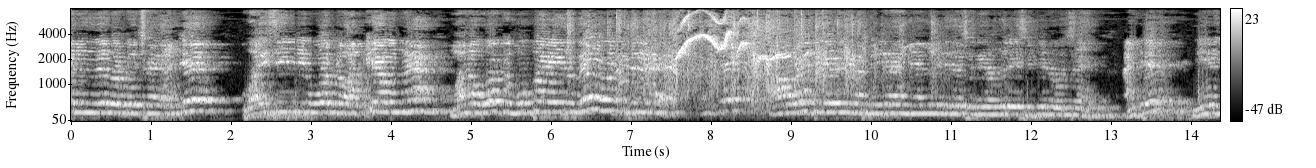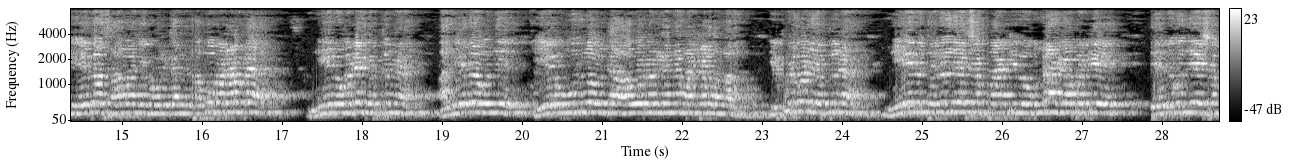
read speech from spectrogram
ఎనిమిది వైసీపీ ఓట్లు అట్లే ఉన్నా మన ఓట్లు ముప్పై ఐదు వేల ఓట్లు అంటే ఆ ఓట్లు తెలుసు? మీరందరూ వచ్చినాయి అంటే నేను ఏదో సామాజిక వర్గాన్ని తప్పు పడడంలా నేను ఒకటే చెప్తున్నా. అదేదో ఉంది. ఏ ఊర్లో ఉంటే ఆ ఊరిలోనే మాట్లాడదాం మనం. ఇప్పుడు కూడా చెప్తున్నా. నేను తెలుగుదేశం పార్టీలో ఉన్నా కాబట్టి తెలుగుదేశం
